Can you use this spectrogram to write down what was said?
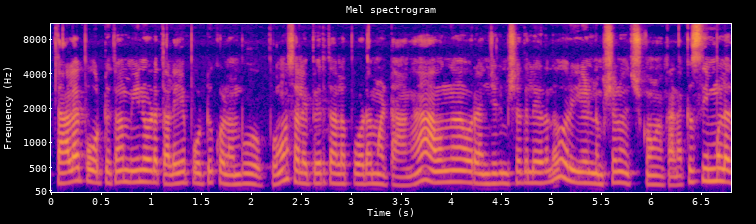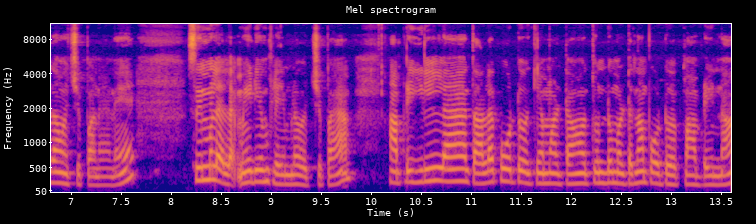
தலை போட்டு தான் மீனோட தலையை போட்டு குழம்பு வைப்போம். சில பேர் தலை போட மாட்டாங்க. அவங்க ஒரு அஞ்சு நிமிஷத்துலேருந்து ஒரு ஏழு நிமிஷம்னு வச்சுக்கோங்க கணக்கு. சிம்மில் தான் வச்சுப்பேன் நான். சிம்மில் இல்லை மீடியம் ஃப்ளேமில் வச்சுப்பேன். அப்படி இல்லை தலை போட்டு வைக்க மாட்டோம். துண்டு மட்டும் தான் போட்டு வைப்பேன் அப்படின்னா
